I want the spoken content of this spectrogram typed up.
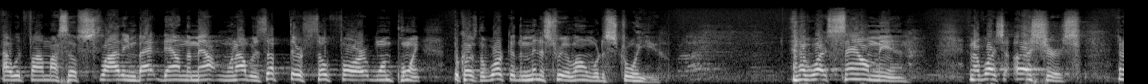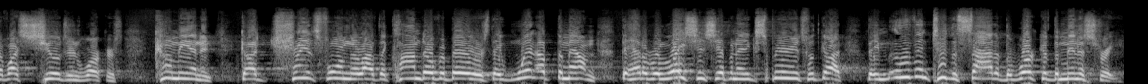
I would find myself sliding back down the mountain when I was up there so far at one point because the work of the ministry alone will destroy you. And I've watched sound men and I've watched ushers and I've watched children workers come in and God transformed their life. They climbed over barriers. They went up the mountain. They had a relationship and an experience with God. They move into the side of the work of the ministry.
